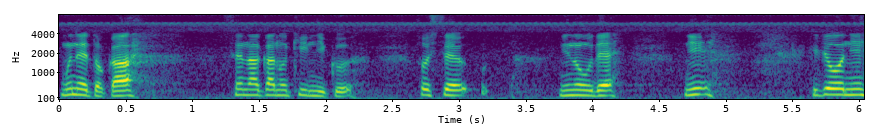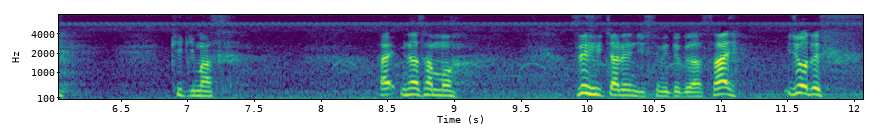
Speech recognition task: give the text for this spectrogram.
胸とか背中の筋肉そして二の腕に非常に効きます。はい。皆さんもぜひチャレンジしてみてください。以上です。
